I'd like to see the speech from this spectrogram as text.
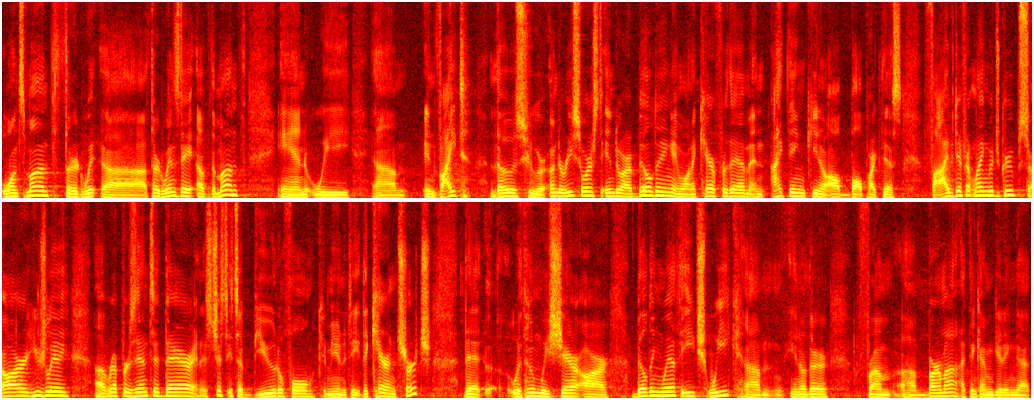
once a month, third uh, third Wednesday of the month, and we um, invite those who are under resourced into our building and want to care for them. And I think, you know, I'll ballpark this five different language groups are usually uh, represented there. And it's just, it's a beautiful community. The Karen Church, that with whom we share our building with each week, um, you know, they're from uh, Burma. I think I'm getting that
